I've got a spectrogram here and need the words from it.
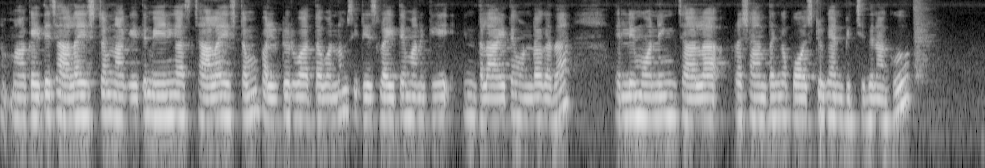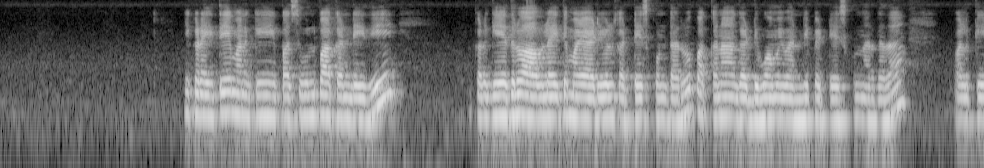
మాకైతే చాలా ఇష్టం. నాకైతే మెయిన్గా చాలా ఇష్టం పల్లెటూరు వాతావరణం. సిటీస్లో అయితే మనకి ఇంతలా అయితే ఉండవు కదా. ఎర్లీ మార్నింగ్ చాలా ప్రశాంతంగా పాజిటివ్గా అనిపించింది నాకు. ఇక్కడైతే మనకి పశువులు పాకండి ఇది. ఇక్కడ గేదెలు ఆవులు అయితే మా డాడీ వాళ్ళు కట్టేసుకుంటారు. పక్కన గడ్డి బొమ్మ ఇవన్నీ పెట్టేసుకున్నారు కదా. వాళ్ళకి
